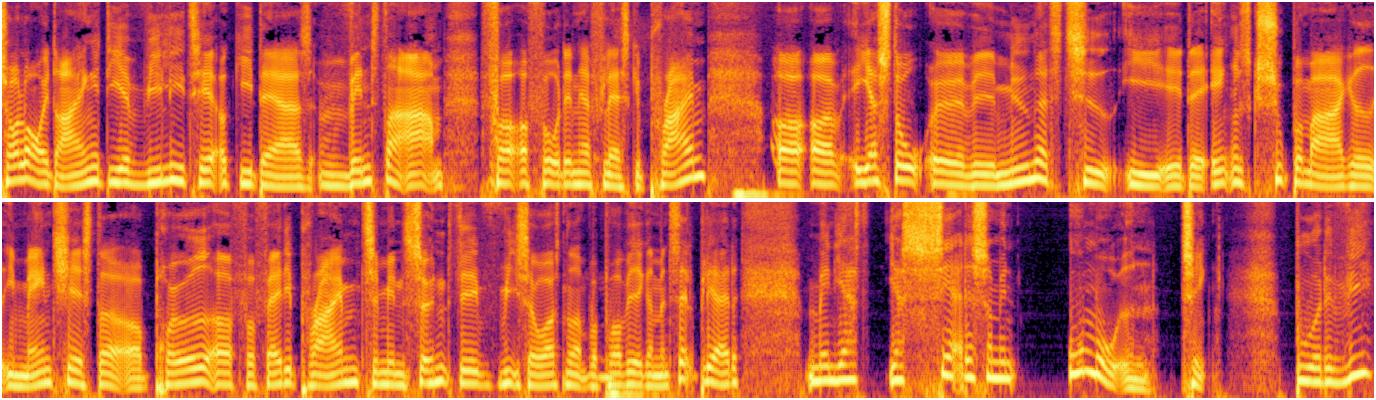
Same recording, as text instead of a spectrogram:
12-årige drenge, de er villige til at give deres venstre arm for at få den her flaske Prime. Og, og jeg stod øh, ved midnatstid i et øh, engelsk supermarked i Manchester og prøvede prøvet at få fat i Prime til min søn. Det viser jo også noget om, hvor påvirket man selv bliver af det. Men jeg, jeg ser det som en umoden ting. Burde vi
